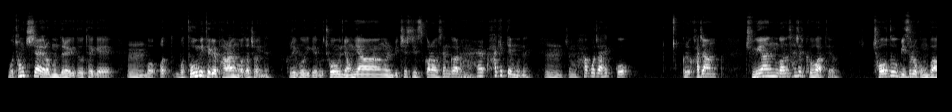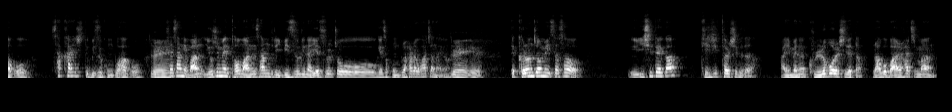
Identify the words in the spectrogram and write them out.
뭐 청취자 여러분들에게도 되게 음, 뭐, 어, 뭐 도움이 되길 바라는 거죠 저희는. 그리고 이게 뭐 좋은 영향을 미칠 수 있을 거라고 생각을 하, 하기 때문에 음, 좀 하고자 했고 그리고 가장 중요한 건 사실 그거 같아요. 저도 미술을 공부하고 사카린 씨도 미술 공부하고 네, 세상에 많은 요즘엔 더 많은 사람들이 미술이나 예술 쪽에서 공부를 하려고 하잖아요. 네, 네, 근데 그런 점에 있어서 이이 시대가 디지털 시대다. 아니면은 글로벌 시대다라고 말을 하지만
